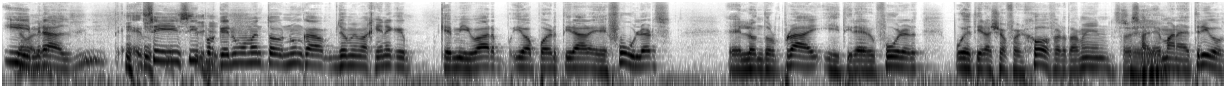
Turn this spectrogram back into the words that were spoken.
Y a mirá, eh, sí, sí, Sí. porque en un momento nunca yo me imaginé que, que mi bar iba a poder tirar eh, Fullers, el London Pride, y tiré el Fuller, pude tirar Schofferhofer también, cerveza Sí. alemana de trigo,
